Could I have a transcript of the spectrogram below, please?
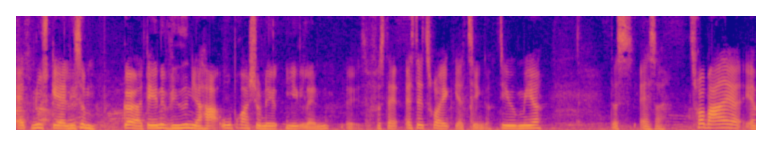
at nu skal jeg ligesom gøre denne viden, jeg har operationel i en eller anden øh, forstand. Altså det tror jeg ikke, jeg tænker. Det er jo mere, der, altså, jeg tror meget, jeg, jeg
